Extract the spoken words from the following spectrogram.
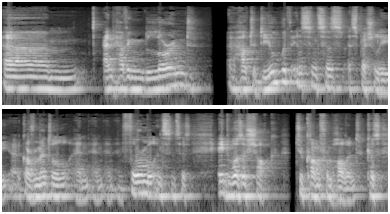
um, and having learned uh, how to deal with instances, especially uh, governmental and, and, and formal instances, it was a shock to come from Holland because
